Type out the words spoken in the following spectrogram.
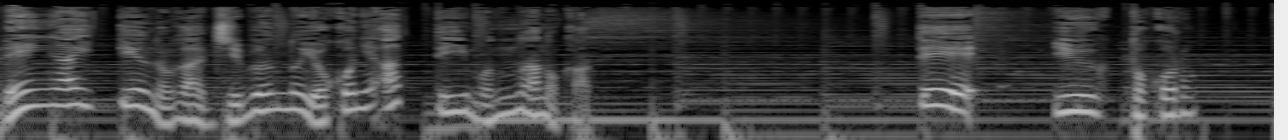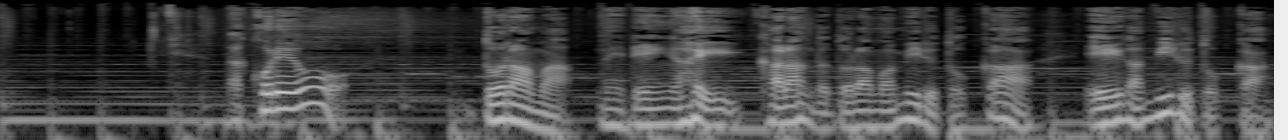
恋愛っていうのが自分の横にあっていいものなのかっていうところ。これを、ドラマ、ね、恋愛絡んだドラマ見るとか、映画見るとか、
